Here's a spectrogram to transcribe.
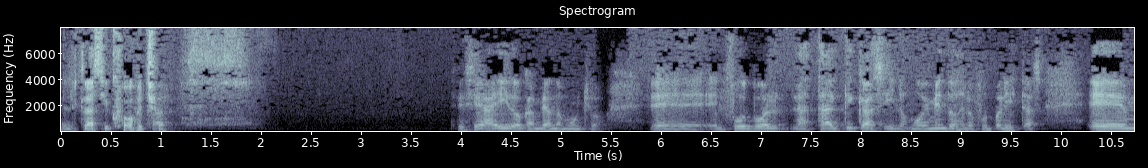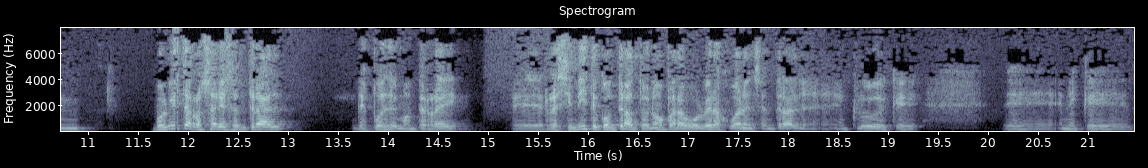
el clásico 8. Sí, se ha ido cambiando mucho. Eh, el fútbol, las tácticas y los movimientos de los futbolistas. Em, volviste a Rosario Central después de Monterrey. Eh, rescindiste contrato, ¿no? Para volver a jugar en Central, en, club que, eh, en el que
